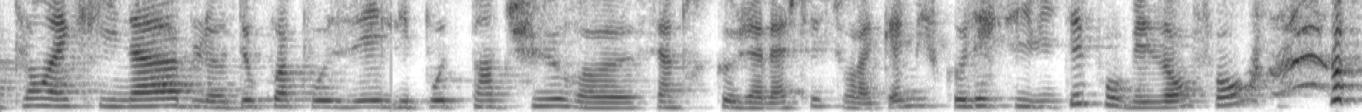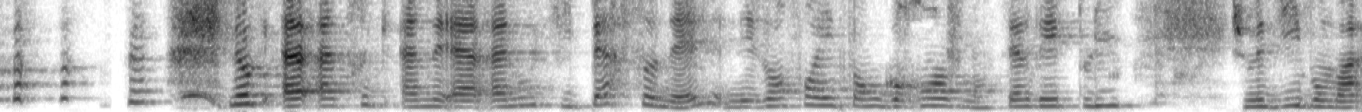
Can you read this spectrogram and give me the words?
plan inclinable, de quoi poser les pots de peinture. Euh, c'est un truc que j'avais acheté sur la Camif collectivité pour mes enfants. Donc un, truc, un, outil personnel. Mes enfants étant grands, je m'en servais plus. Je me dis bon bah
